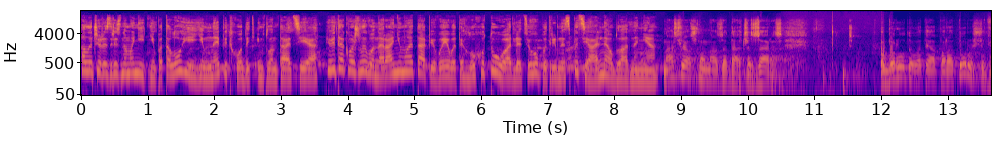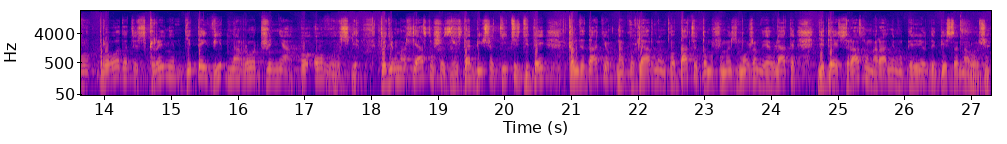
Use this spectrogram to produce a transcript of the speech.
але через різноманітні патології їм не підходить імплантація. Відтак важливо на ранньому етапі виявити глухоту, а для цього потрібне спеціальне обладнання. Наша основна задача зараз оборудувати апаратуру, щоб проводити скринінг дітей від народження по області. Тоді в нас ясно, що зросте більша кількість дітей, кандидатів на кохлеарну імплантацію, тому що ми зможемо виявляти дітей зразу на ранньому періоді після народження.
